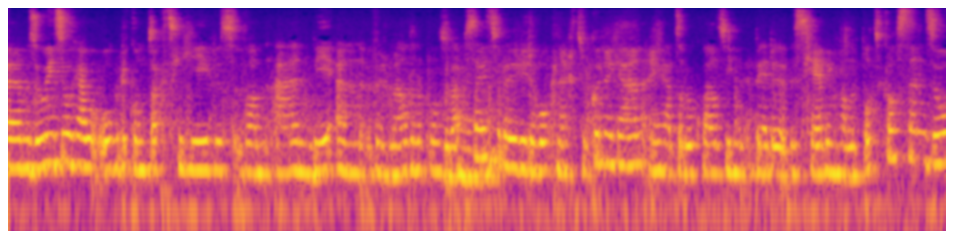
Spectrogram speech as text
Um, sowieso gaan we ook de contactgegevens van A en B en vermelden op onze website, zodat jullie er ook naartoe kunnen gaan. En je gaat dat ook wel zien bij de beschrijving van de podcast en zo.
